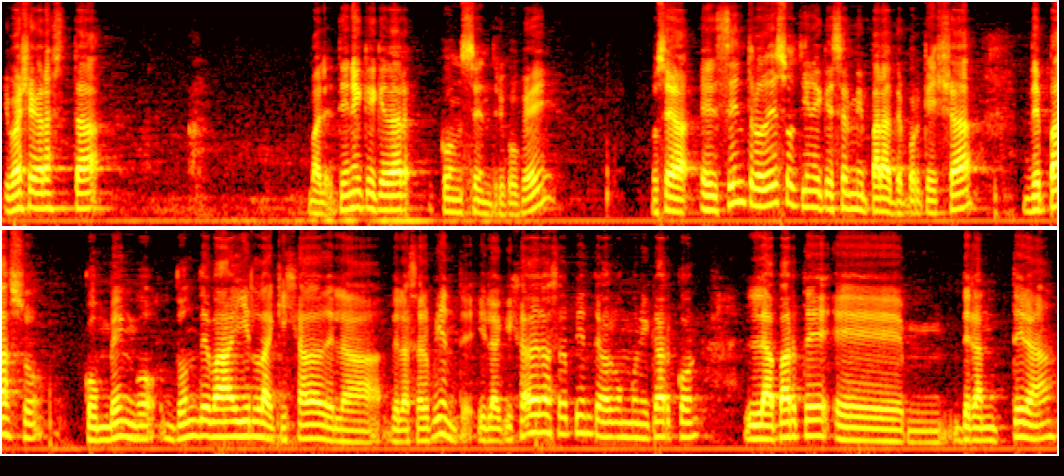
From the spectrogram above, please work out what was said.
Y va a llegar hasta... Vale, tiene que quedar concéntrico, ¿ok? O sea, el centro de eso tiene que ser mi parate, porque ya de paso convengo dónde va a ir la quijada de la, de la serpiente. Y la quijada de la serpiente va a comunicar con la parte eh, delantera,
